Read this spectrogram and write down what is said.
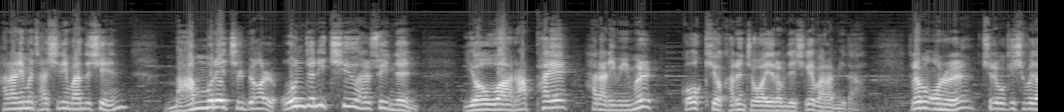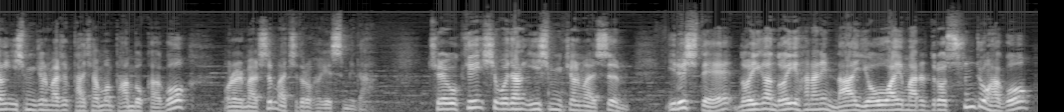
하나님은 자신이 만드신 만물의 질병을 온전히 치유할 수 있는 여호와 라파의 하나님임을 꼭 기억하는 저와 여러분 되시길 바랍니다. 그러면 오늘 출애굽기 15장 26절 말씀 다시 한번 반복하고 오늘 말씀 마치도록 하겠습니다. 출애굽기 15장 26절 말씀 이르시되 너희가 너희 하나님 나 여호와의 말을 들어 순종하고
